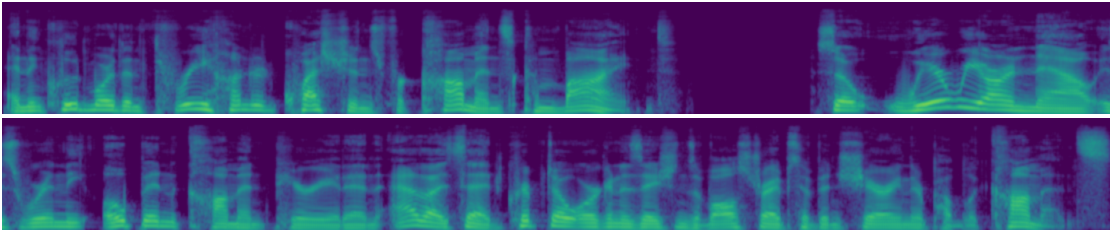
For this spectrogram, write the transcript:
and include more than 300 questions for comments combined. So, where we are now is we're in the open comment period. And as I said, crypto organizations of all stripes have been sharing their public comments.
